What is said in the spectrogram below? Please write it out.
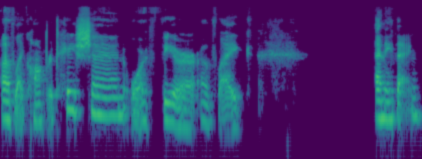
of like confrontation or fear of like anything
